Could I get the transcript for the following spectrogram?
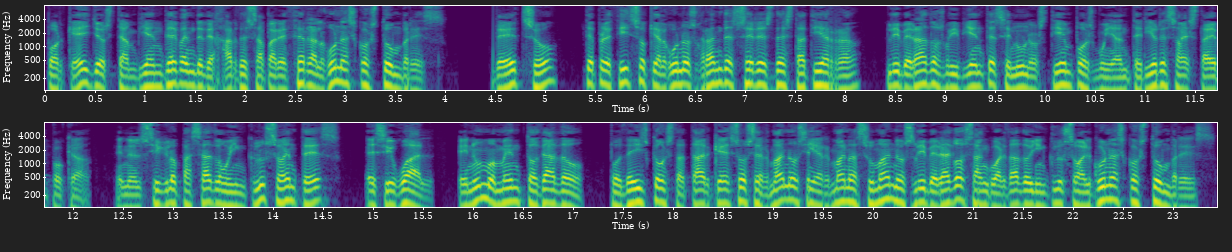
porque ellos también deben de dejar desaparecer algunas costumbres. De hecho, te preciso que algunos grandes seres de esta tierra, liberados vivientes en unos tiempos muy anteriores a esta época, en el siglo pasado o incluso antes, es igual, en un momento dado, podéis constatar que esos hermanos y hermanas humanos liberados han guardado incluso algunas costumbres,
